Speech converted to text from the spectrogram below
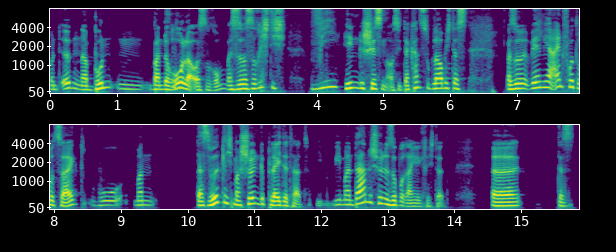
und irgendeiner bunten Banderole außenrum. Weißt du, was so richtig wie hingeschissen aussieht. Da kannst du, glaube ich, das, also wer mir ein Foto zeigt, wo man das wirklich mal schön geplatet hat, wie, wie man da eine schöne Suppe reingekriegt hat, äh, das,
